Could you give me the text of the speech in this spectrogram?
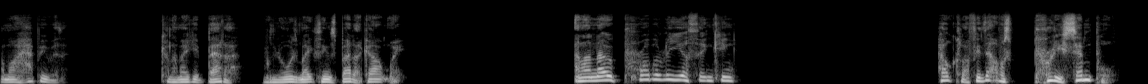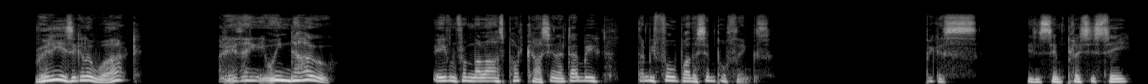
Am I happy with it? Can I make it better? We can always make things better, can't we? And I know probably you're thinking, hell, Cloughie, that was pretty simple. Really? Is it going to work? What do you think? We know. Even from my last podcast, you know, don't be don't be fooled by the simple things. Because in simplicity,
